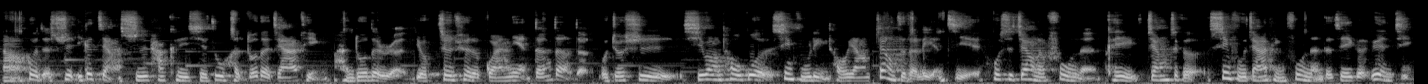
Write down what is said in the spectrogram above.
啊，或者是一个讲师，他可以协助很多的家庭、很多的人有正确的观念等等的。我就是希望透过幸福领头羊这样子的连接，或是这样的赋能，可以将这个幸福家庭赋能的这个愿景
